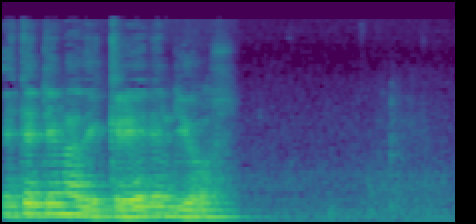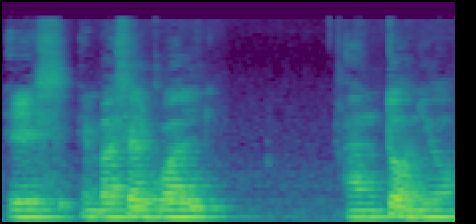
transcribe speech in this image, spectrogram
Este tema de creer en Dios es en base al cual Antonio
